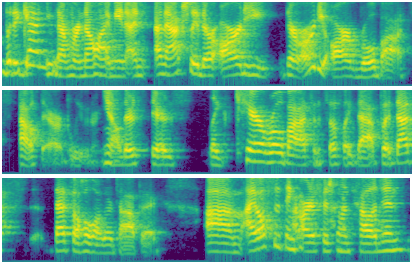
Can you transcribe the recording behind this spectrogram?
but again, you never know. I mean, and, and actually there already there already are robots out there, believe it or you know, there's there's like care robots and stuff like that. But that's that's a whole other topic. Um, I also think artificial intelligence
